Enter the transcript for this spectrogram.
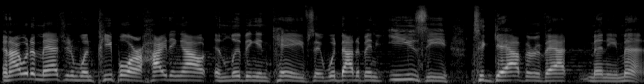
And I would imagine when people are hiding out and living in caves, it would not have been easy to gather that many men.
